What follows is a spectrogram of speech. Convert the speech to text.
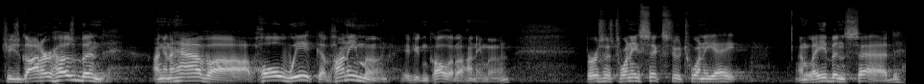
She's got her husband. I'm going to have a whole week of honeymoon, if you can call it a honeymoon. Verses 26 through 28. And Laban said,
